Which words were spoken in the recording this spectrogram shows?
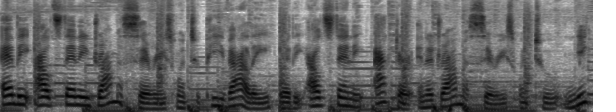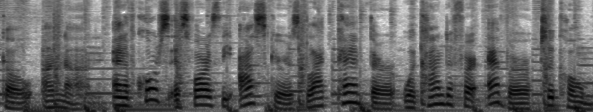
And the Outstanding Drama Series went to P Valley, where the Outstanding Actor in a Drama Series went to Nicco Annan. And of course, as far as the Oscars, Black Panther Wakanda Forever took home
